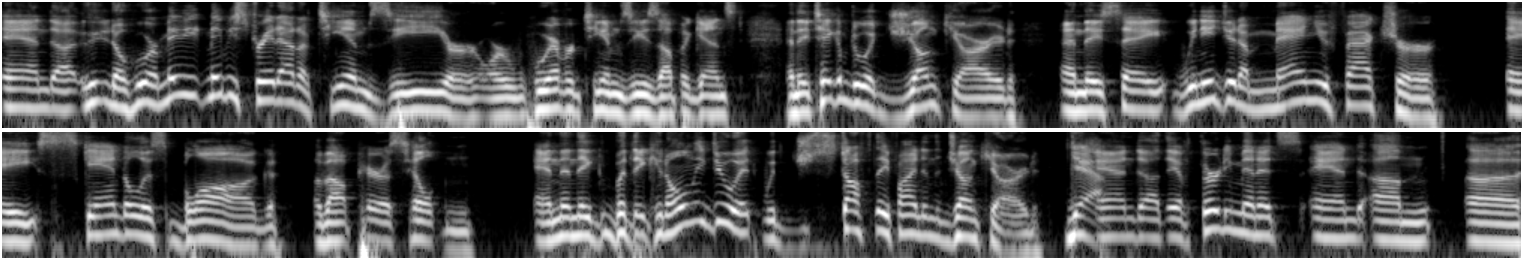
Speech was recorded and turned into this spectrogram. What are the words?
and uh, you know who are maybe maybe straight out of TMZ or or whoever TMZ is up against, and they take them to a junkyard and they say, "We need you to manufacture a scandalous blog about Paris Hilton." And then they, but they can only do it with stuff they find in the junkyard. Yeah. And uh, they have 30 minutes, and um, uh,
